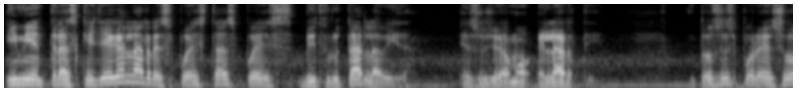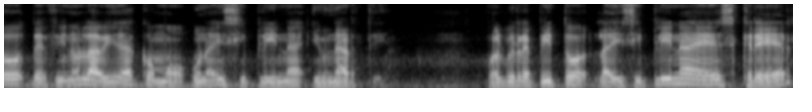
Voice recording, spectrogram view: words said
Y mientras que llegan las respuestas, pues disfrutar la vida. Eso se llama el arte. Entonces por eso defino la vida como una disciplina y un arte. Vuelvo y repito, la disciplina es creer,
